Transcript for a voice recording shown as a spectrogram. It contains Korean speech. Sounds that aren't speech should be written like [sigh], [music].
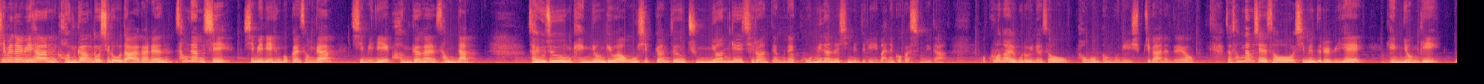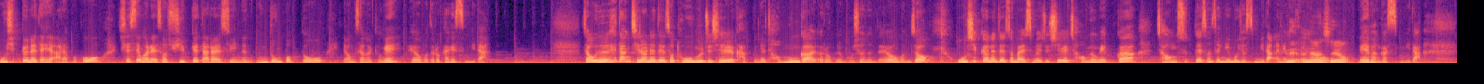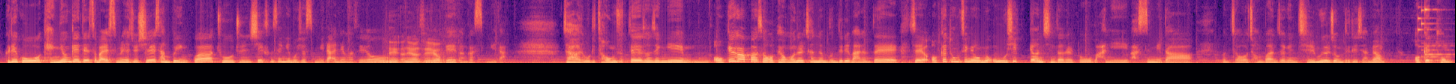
시민을 위한 건강 도시로 나아가는 성남시, 시민이 행복한 성남, 시민이 건강한 성남. 자, 요즘 갱년기와 오십견 등 중년기 질환 때문에 고민하는 시민들이 많은 것 같습니다. 어, 코로나19로 인해서 병원 방문이 쉽지가 않은데요. 자, 성남시에서 시민들을 위해 갱년기, 오십견에 대해 알아보고 실생활에서 쉽게 따라할 수 있는 운동법도 영상을 통해 배워보도록 하겠습니다. 자, 오늘 해당 질환에 대해서 도움을 주실 각 분야 전문가 여러분을 모셨는데요. 먼저 오십견에 대해서 말씀해 주실 정형외과 정수태 선생님 모셨습니다. 안녕하세요. 네, 안녕하세요. 네, 반갑습니다. 그리고 갱년기에 대해서 말씀을 해주실 산부인과 조준식 선생님 모셨습니다. 안녕하세요. 네, 안녕하세요. 네, 반갑습니다. 자, 우리 정수태 선생님, 음, 어깨가 아파서 병원을 찾는 분들이 많은데, 이제 어깨 통증이 오면 오십견 진단을 또 많이 받습니다. 먼저 전반적인 질문을 좀 드리자면, 어깨통,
